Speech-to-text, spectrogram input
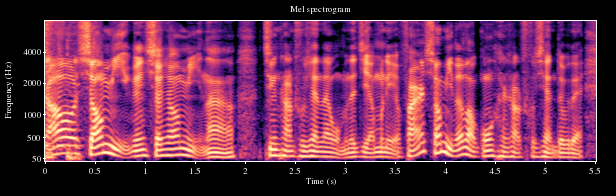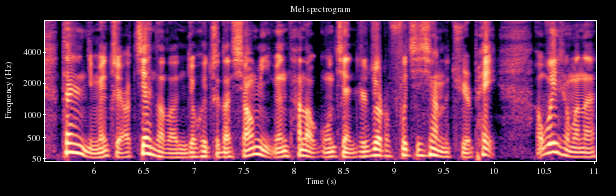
然后小米跟小小米呢，经常出现在我们的节目里，反正小米的老公很少出现，对不对？但是你们只要见到了，你就会知道，小米跟她老公简直就是夫妻相的绝配啊！为什么呢？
